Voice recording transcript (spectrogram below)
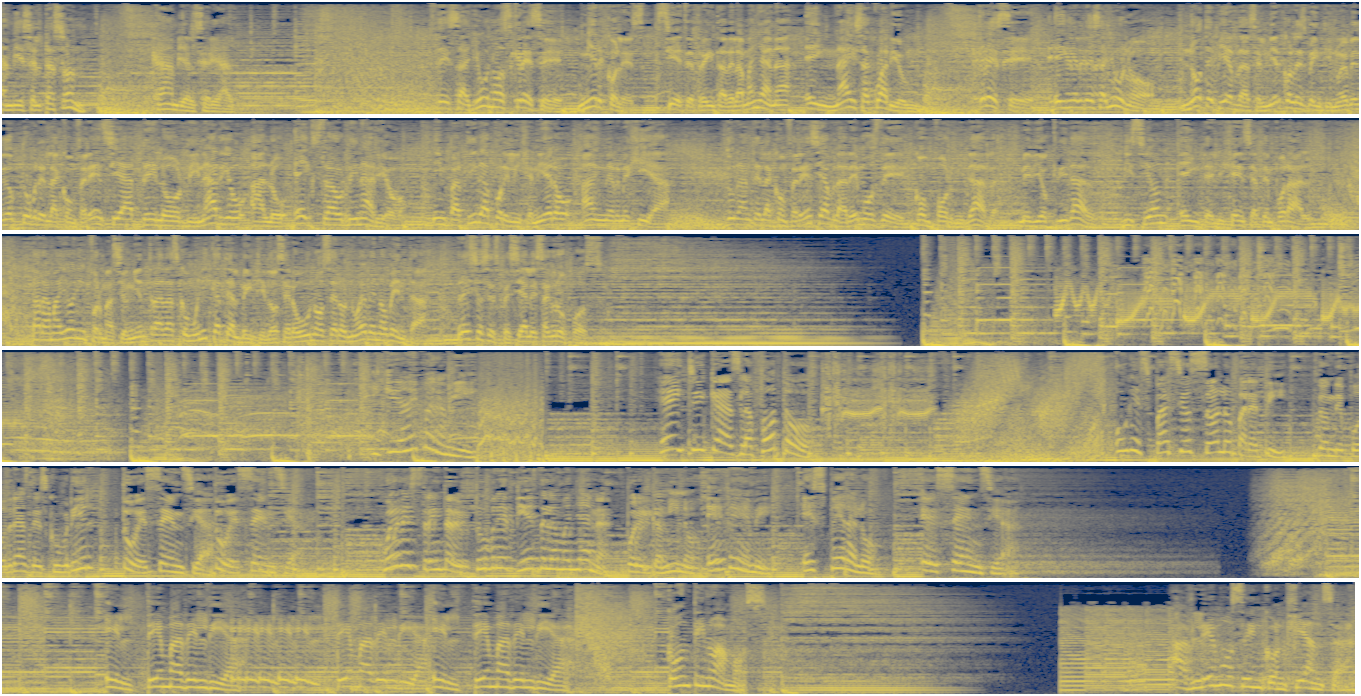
cambies el tazón. Cambia el cereal. Desayunos Crece, miércoles 7.30 de la mañana en Nice Aquarium. Crece en el desayuno. No te pierdas el miércoles 29 de octubre la conferencia de lo ordinario a lo extraordinario, impartida por el ingeniero Agner Mejía. Durante la conferencia hablaremos de conformidad, mediocridad, visión e inteligencia temporal. Para mayor información y entradas, comunícate al 22010990. Precios especiales a grupos. ¿Y qué hay para mí? ¡Hey chicas, la foto! Espacio solo para ti, donde podrás descubrir tu esencia. Tu esencia. Jueves 30 de octubre, 10 de la mañana, por el camino FM. Espéralo. Esencia. El tema del día. El, el- el tema del día. El tema del día. Continuamos. Hablemos en confianza.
